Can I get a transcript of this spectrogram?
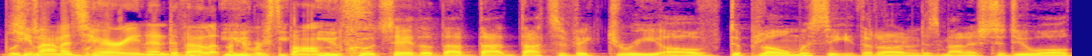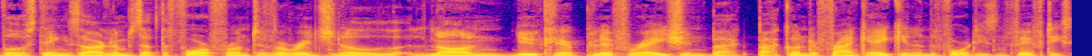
Which, humanitarian and development you, response. You could say that, that, that that's a victory of diplomacy that Ireland has managed to do all those things. Ireland was at the forefront of original non-nuclear proliferation back back under Frank Aiken in the 40s and 50s.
